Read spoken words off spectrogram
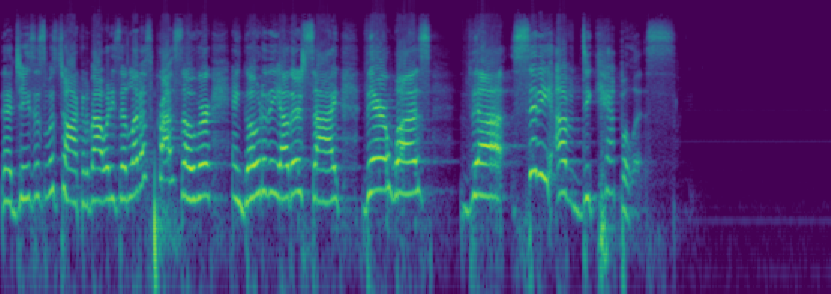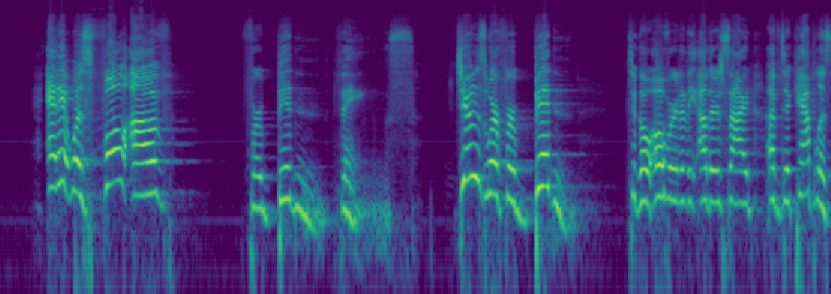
that Jesus was talking about when he said, Let us cross over and go to the other side. There was the city of Decapolis. And it was full of forbidden things. Jews were forbidden to go over to the other side of Decapolis.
